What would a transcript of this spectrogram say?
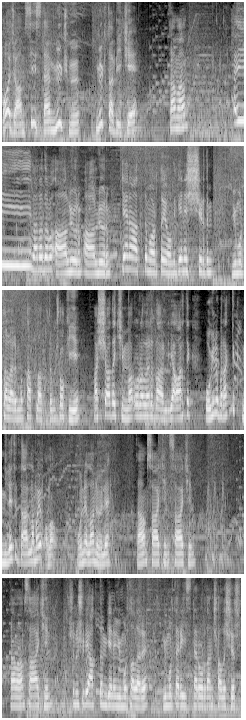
Hocam sistem mük mü? Mük tabii ki. Tamam. Ay lan adamı ağlıyorum ağlıyorum. Gene attım ortaya onu. Gene şişirdim yumurtalarımı patlattım. Çok iyi. Aşağıda kim var? Oraları darlı. Ya artık oyunu bıraktık. Milleti darlamayı... Allah, o ne lan öyle? Tamam sakin sakin. Tamam sakin. Şunu şuraya attım gene yumurtaları. Yumurta reisler oradan çalışır.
